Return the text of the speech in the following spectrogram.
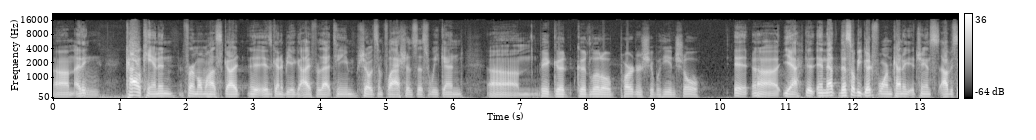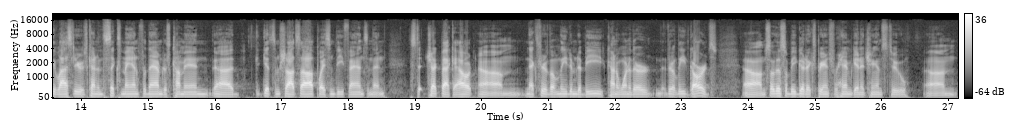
Um, I think mm. Kyle Cannon from Omaha Skutt is going to be a guy for that team. Showed some flashes this weekend. Um, be a good good little partnership with he and Scholl. Uh, yeah, and that this will be good for him. Kind of a chance. Obviously, last year was kind of the sixth man for them. Just come in, uh, get some shots off, play some defense, and then st- check back out. Um, next year, they'll need him to be kind of one of their their lead guards. Um, so this will be a good experience for him, getting a chance to um,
